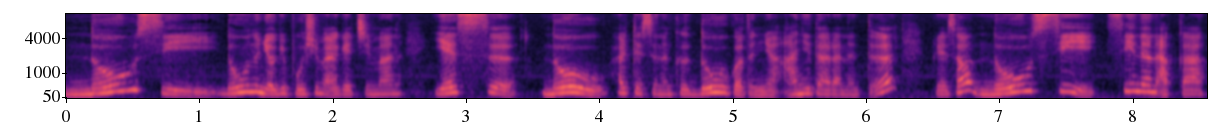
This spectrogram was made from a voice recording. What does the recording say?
no see. no는 여기 보시면 알겠지만 yes, no 할 때 쓰는 그 no거든요. 아니다라는 뜻. 그래서 no see. see는 아까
